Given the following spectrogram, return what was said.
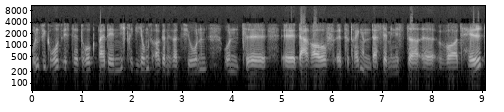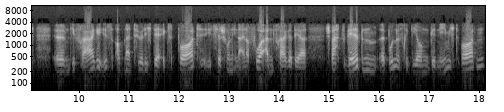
Und wie groß ist der Druck bei den Nichtregierungsorganisationen und äh, äh, darauf äh, zu drängen, dass der Minister äh, Wort hält. Ähm, die Frage ist, ob natürlich der Export ist ja schon in einer Voranfrage der schwarz-gelben äh, Bundesregierung genehmigt worden.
